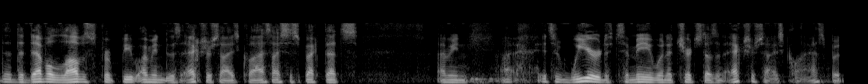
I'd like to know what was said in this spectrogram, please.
the, the devil loves for people. I mean, this exercise class. I suspect that's. I mean, I, it's weird to me when a church does an exercise class, but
